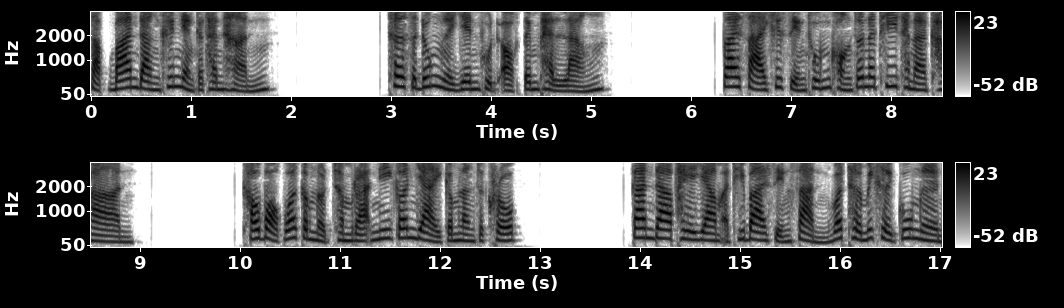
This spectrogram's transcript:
ศัพท์บ้านดังขึ้นอย่างกระทันหัน เธอสะดุ้งเหงื่อเย็นผุดออกเต็มแผ่นหลัง ปลายสายคือเสียงทุ้มของเจ้าหน้าที่ธนาคาร เขาบอกว่ากำหนดชำระหนี้ก้อนใหญ่กำลังจะครบ การดาพยายามอธิบายเสียงสั่นว่าเธอไม่เคยกู้เงิน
